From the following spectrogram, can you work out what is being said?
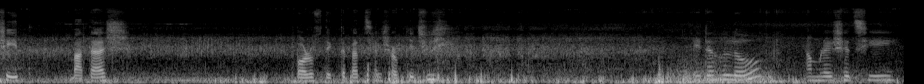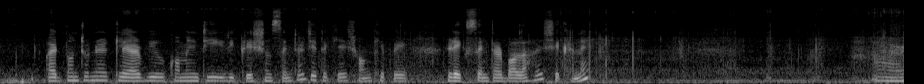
শীত, বাতাস, বরফ দেখতে পাচ্ছেন সব কিছুই এটা হলো আমরা এসেছি অ্যাডমন্টনের ক্লেয়ার ভিউ কমিউনিটি রিক্রিয়েশন সেন্টার, যেটাকে সংক্ষেপে রেক সেন্টার বলা হয় সেখানে। আর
